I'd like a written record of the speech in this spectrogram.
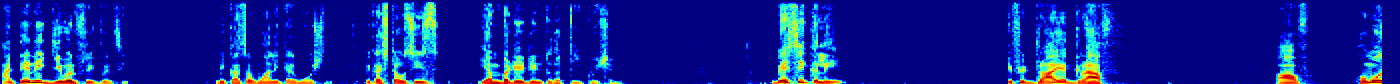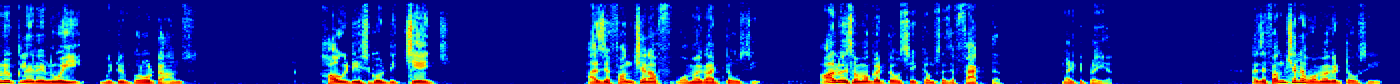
at any given frequency because of molecular motion because tau c is embedded into that equation. Basically, if you draw a graph of homonuclear NOE between protons, how it is going to change as a function of omega tau c. Always omega tau c comes as a factor multiplier. As a function of omega tau c,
